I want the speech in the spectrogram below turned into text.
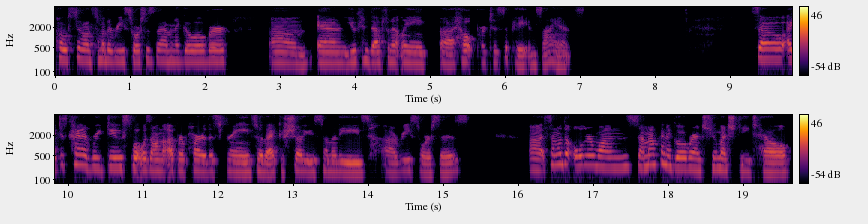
posted on some of the resources that I'm going to go over um, and you can definitely uh, help participate in science. So I just kind of reduced what was on the upper part of the screen so that I could show you some of these uh, resources. Uh, some of the older ones, I'm not going to go over in too much detail.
